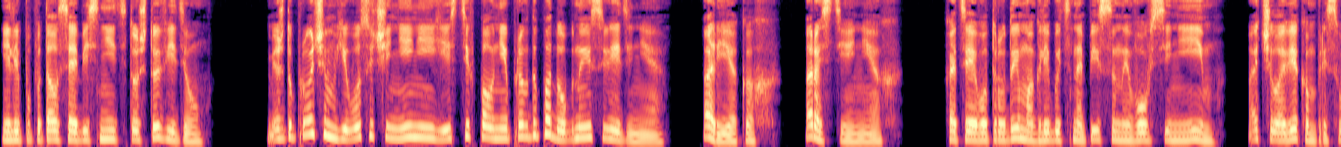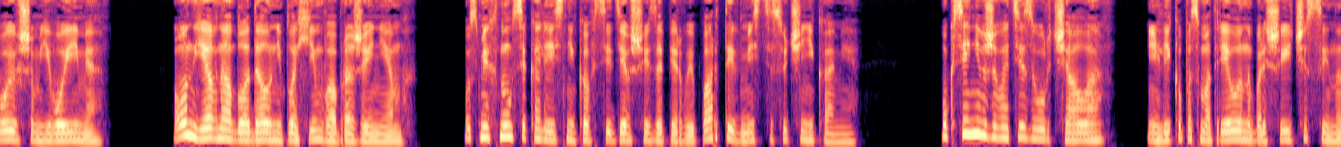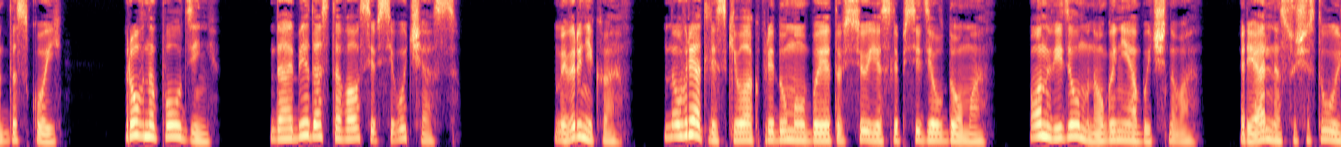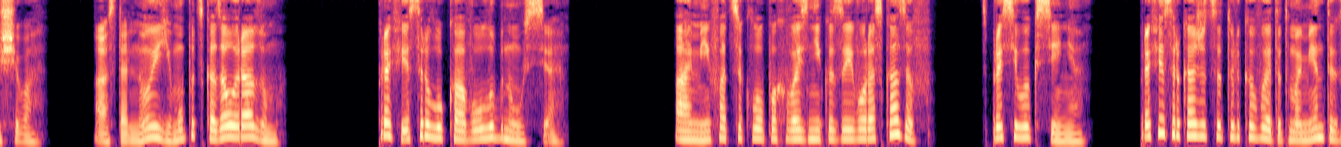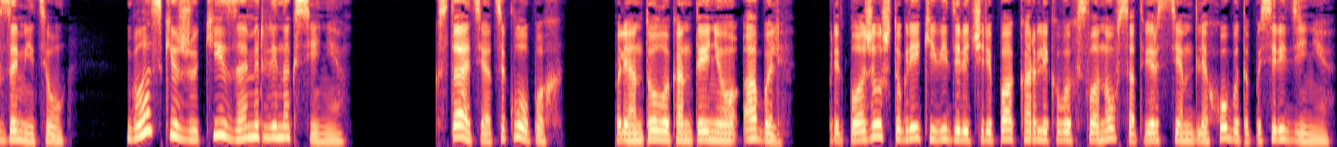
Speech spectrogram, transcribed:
Или попытался объяснить то, что видел? Между прочим, в его сочинении есть и вполне правдоподобные сведения о реках, о растениях. Хотя его труды могли быть написаны вовсе не им, а человеком, присвоившим его имя. Он явно обладал неплохим воображением. Усмехнулся Колесников, сидевший за первой партой вместе с учениками. У Ксении в животе заурчало, и Лика посмотрела на большие часы над доской. Ровно полдень. До обеда оставался всего час. Наверняка. Но вряд ли Скилак придумал бы это все, если б сидел дома. Он видел много необычного, реально существующего. А остальное ему подсказал разум. Профессор лукаво улыбнулся. «А миф о циклопах возник из-за его рассказов?» — спросила Ксения. Профессор, кажется, только в этот момент их заметил. Глазки жуки замерли на Ксении. Кстати, о циклопах. Палеонтолог Антенио Абель предположил, что греки видели черепа карликовых слонов с отверстием для хобота посередине.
